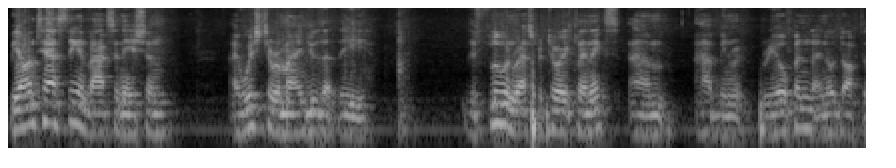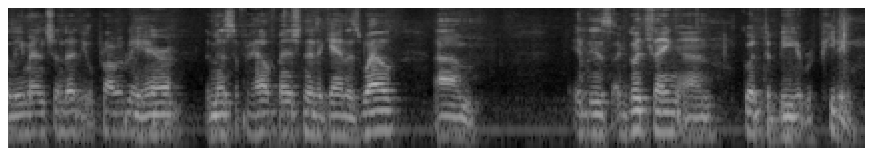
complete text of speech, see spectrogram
Beyond testing and vaccination, I wish to remind you that the, the flu and respiratory clinics um, have been re- reopened. I know Dr. Lee mentioned it. You'll probably hear the Minister for Health mention it again as well. Um, it is a good thing and good to be repeating.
